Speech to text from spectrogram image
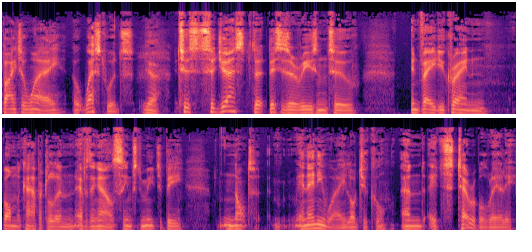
bite away at westwards. Yeah. To suggest that this is a reason to invade Ukraine and bomb the capital and everything else seems to me to be not in any way logical, and it's terrible, really,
